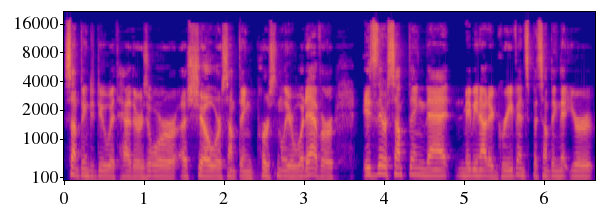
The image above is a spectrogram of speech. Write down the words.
something to do with Heathers or a show or something personally or whatever, is there something that maybe not a grievance, but something that you're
